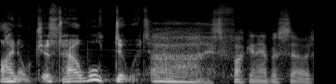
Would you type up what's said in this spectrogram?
I know just how we'll do it. Oh, this fucking episode.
